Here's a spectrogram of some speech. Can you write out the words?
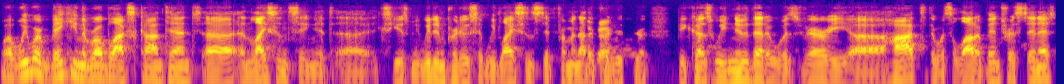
Well, we were making the Roblox content uh, and licensing it. Uh, excuse me, we didn't produce it. We licensed it from another okay. producer because we knew that it was very uh, hot. There was a lot of interest in it.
